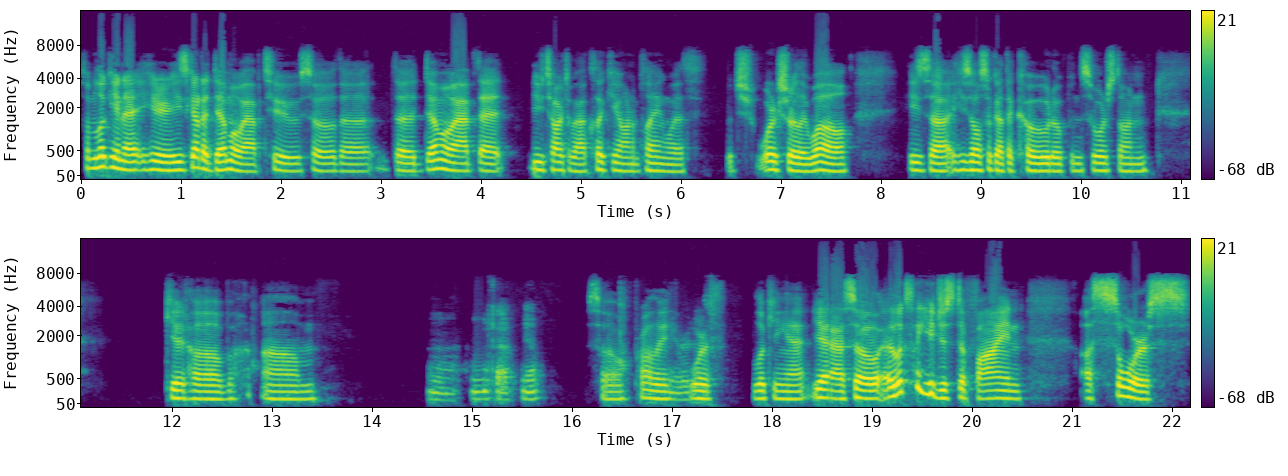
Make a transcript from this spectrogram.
So I'm looking at here. He's got a demo app too. So the the demo app that you talked about clicking on and playing with, which works really well. He's uh, he's also got the code open sourced on GitHub. Um, Mm, okay, yeah. so probably it is. worth looking at. Yeah. So it looks like you just define a source,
